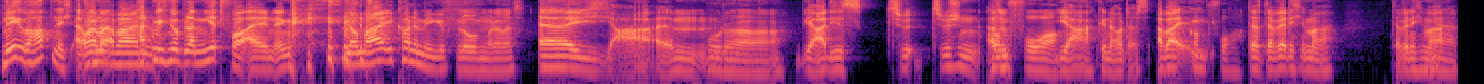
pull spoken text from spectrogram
nee, überhaupt nicht. Aber- nur, aber- hat mich nur blamiert vor allen irgendwie. Normal Economy geflogen oder was? äh, ja, ähm, Oder ja, dieses zwischen, also Komfort. ja, genau das. Aber Komfort. da, da werde ich immer, da werde ich immer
